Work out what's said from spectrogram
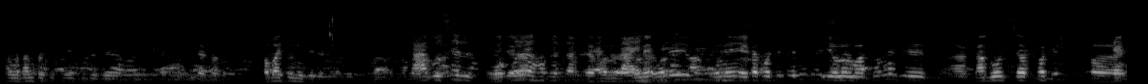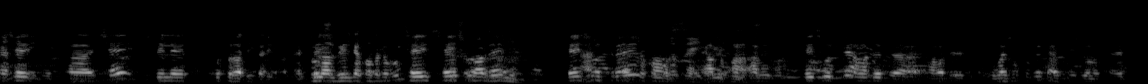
সমাধান করতে চেয়েছিল যে সবাই তো নিজেদের উনি এটা করতে যে ইউনোর মাধ্যমে যে কাগজ যার সঠিক আহ, দেখা সেই আহ, সেই বিলের উত্তরাধিকারী হবে। টোটাল বিলটা কতটুকু সেই সেই সূত্রে আমি সেই সূত্রে আমাদের আমাদের উভয় পক্ষকে কালকে ইউনো সাহেব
